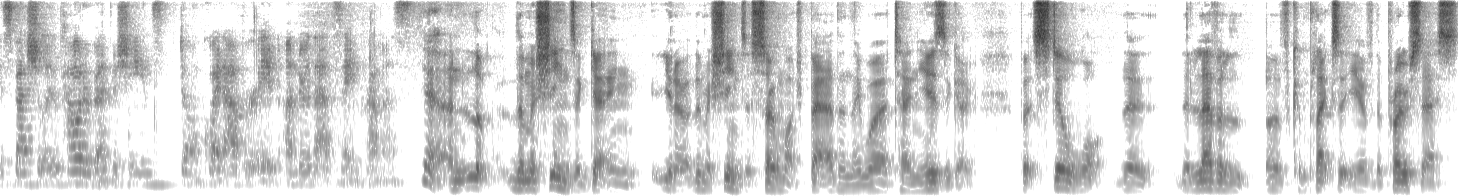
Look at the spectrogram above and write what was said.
especially the powder bed machines, don't quite operate under that same premise. Yeah, and look, the machines are getting, you know, the machines are so much better than they were 10 years ago. But still, what the, the level of complexity of the process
